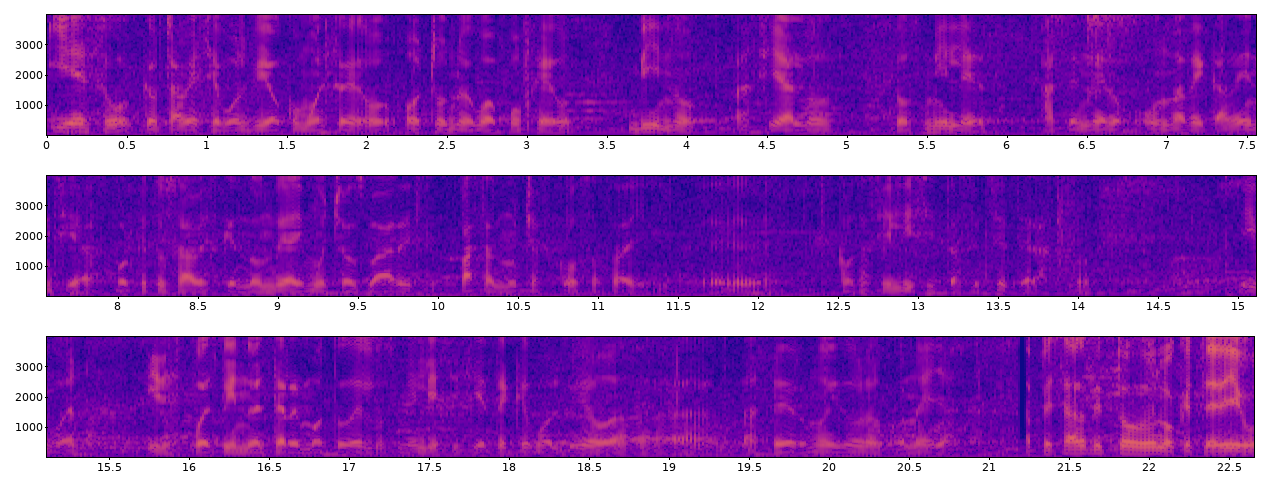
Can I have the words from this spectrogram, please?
Y eso, que otra vez se volvió como ese otro nuevo apogeo, vino hacia los 2000 a tener una decadencia, porque tú sabes que en donde hay muchos bares pasan muchas cosas, hay eh, cosas ilícitas, etc. Y bueno, y después vino el terremoto del 2017 que volvió a, a ser muy duro con ella. A pesar de todo lo que te digo,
